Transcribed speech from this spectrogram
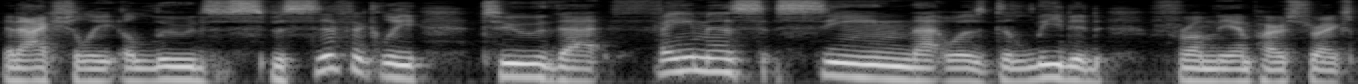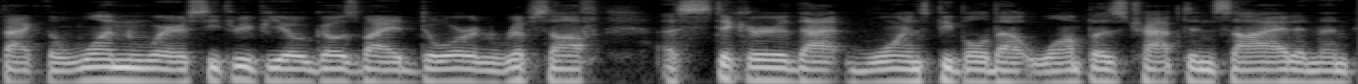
it actually alludes specifically to that famous scene that was deleted from The Empire Strikes Back, the one where C3PO goes by a door and rips off a sticker that warns people about Wampas trapped inside, and then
